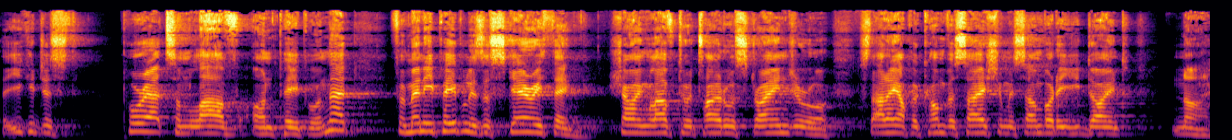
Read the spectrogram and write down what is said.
That you could just pour out some love on people. And that, for many people, is a scary thing. Showing love to a total stranger or starting up a conversation with somebody you don't know.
